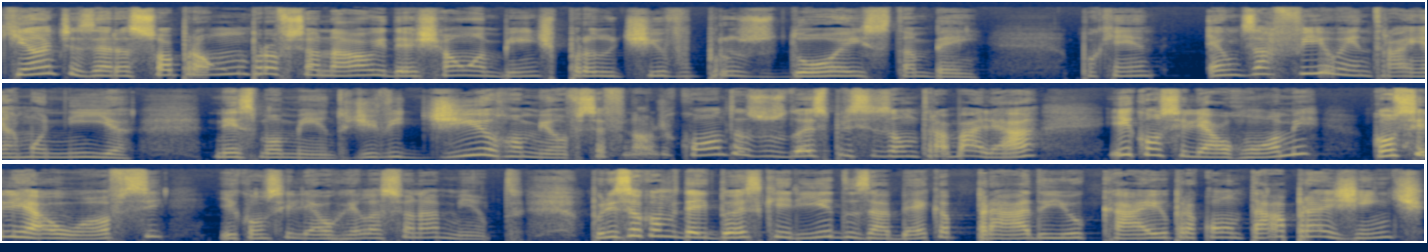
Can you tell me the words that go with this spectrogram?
que antes era só para um profissional e deixar um ambiente produtivo para os dois também. Porque é um desafio entrar em harmonia nesse momento, dividir o home office. Afinal de contas, os dois precisam trabalhar e conciliar o home, conciliar o office e conciliar o relacionamento. Por isso eu convidei dois queridos, a Beca Prado e o Caio, para contar pra gente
